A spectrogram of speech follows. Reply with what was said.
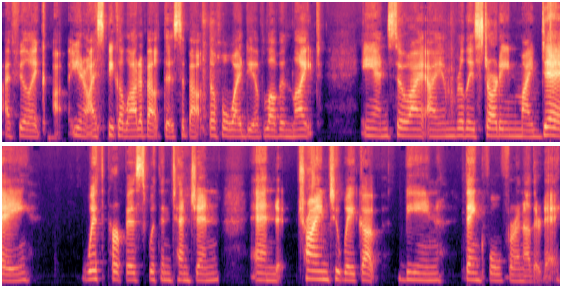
I feel like uh, you know I speak a lot about this about the whole idea of love and light, and so I, I am really starting my day with purpose, with intention, and trying to wake up being thankful for another day.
